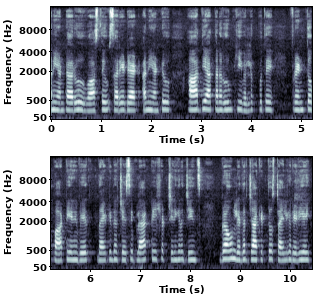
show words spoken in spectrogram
అని అంటారు వాస్తవ్ సరే డాడ్ అని అంటూ ఆద్య తన రూమ్కి వెళ్ళకపోతే ఫ్రెండ్తో పార్టీ అని వే నైట్ డిన్నర్ చేసి బ్లాక్ టీ షర్ట్ చినిగిన జీన్స్ బ్రౌన్ లెదర్ జాకెట్తో స్టైల్గా రెడీ అయి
